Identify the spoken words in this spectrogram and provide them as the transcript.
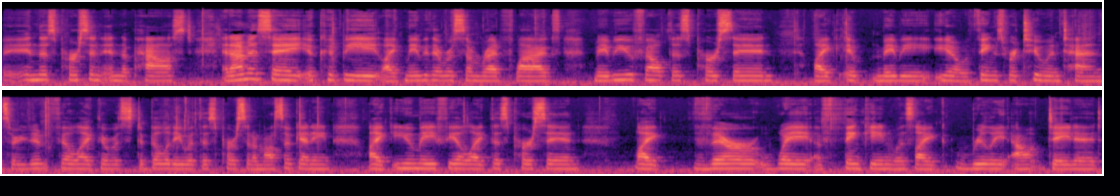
in this person in the past. And i'm going to say it could be like maybe there were some red flags. Maybe you felt this person like it maybe you know things were too intense or you didn't feel like there was stability with this person. I'm also getting like you may feel like this person like their way of thinking was like really outdated.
